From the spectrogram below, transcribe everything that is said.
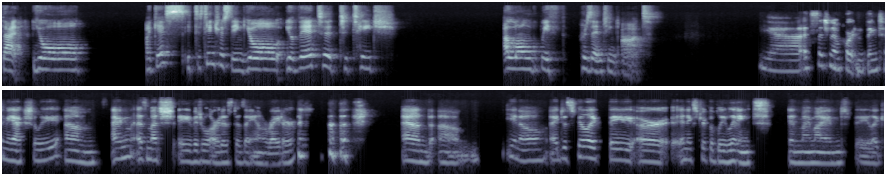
that you're i guess it's, it's interesting you're you're there to to teach along with presenting art yeah, it's such an important thing to me, actually. Um, I'm as much a visual artist as I am a writer. and, um, you know, I just feel like they are inextricably linked in my mind. They like,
